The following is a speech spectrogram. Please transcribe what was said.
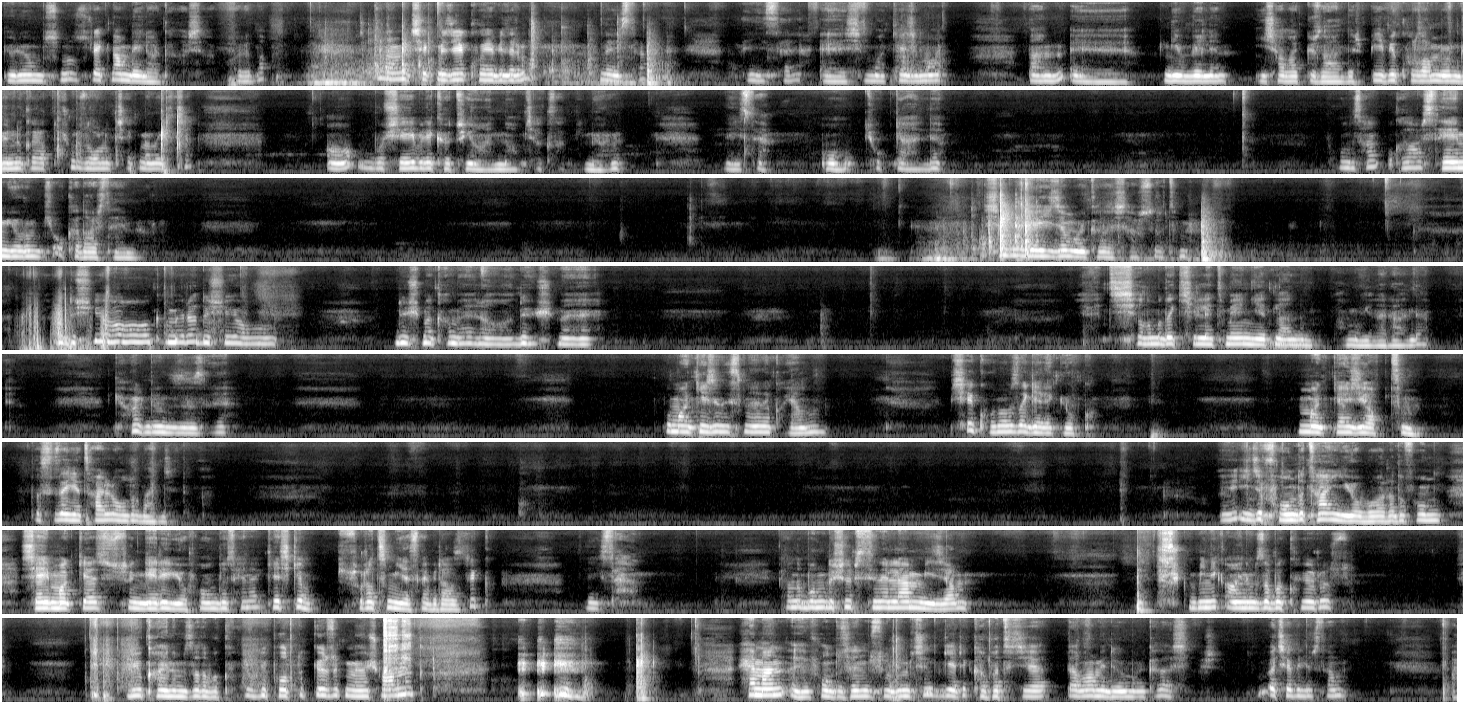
Görüyor musunuz? Reklam değil arkadaşlar bu arada. Ama çekmeceye koyabilirim. Neyse. Neyse. Ee, şimdi makyajıma ben e, Nivell'in inşallah güzeldir. BB kullanmıyorum günlük hayatta çünkü zorluk çekmemek için. Aa, bu şeyi bile kötü yani ne yapacaksak bilmiyorum. Neyse. O çok geldi. Fondöten o kadar sevmiyorum ki o kadar sevmiyorum. Şimdi yayacağım arkadaşlar suratımı. Düşüyor, kamera düşüyor. Düşme kamera, düşme. Evet, şalımı da kirletmeye niyetlendim ben bugün herhalde. Gördüğünüz üzere. Bu makyajın ismine ne koyalım? Bir şey koymamıza gerek yok. Makyaj yaptım. da size yeterli olur bence. E, iyice fondöten yiyor bu arada. Fon, şey makyaj süngeri yiyor fondötene. Keşke suratım yese birazcık. Neyse. Yani bunu düşünüp sinirlenmeyeceğim. Minik aynamıza bakıyoruz. Büyük aynamıza da bakıyoruz. Bir potluk gözükmüyor şu anlık. Hemen e, fondötenimi sürdüğüm için geri kapatıcıya devam ediyorum arkadaşlar. Açabilirsem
